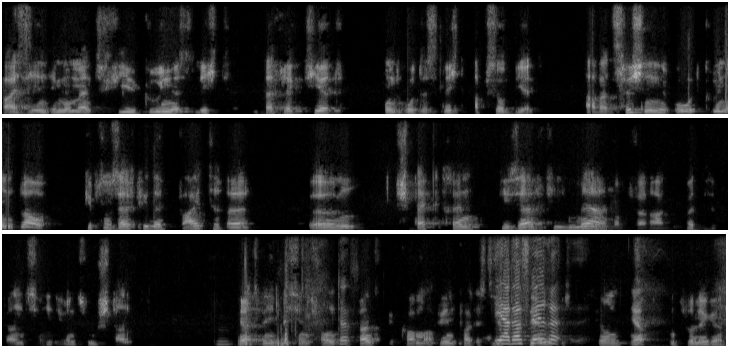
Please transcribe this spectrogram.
weil sie in dem Moment viel grünes Licht reflektiert und rotes Licht absorbiert. Aber zwischen Rot, Grün und Blau gibt es noch sehr viele weitere ähm, Spektren, die sehr viel mehr noch verraten über diese Pflanze und ihren Zustand. Mhm. Ja, jetzt bin ich ein bisschen schon das, gekommen. Auf jeden Fall ist die ja, das wäre, ja, entschuldige.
